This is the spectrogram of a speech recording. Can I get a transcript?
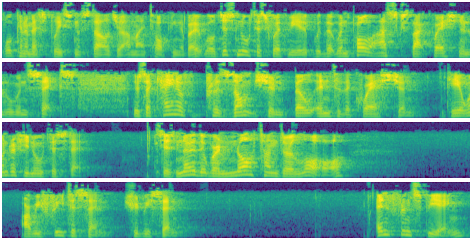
What kind of misplaced nostalgia am I talking about? Well, just notice with me that when Paul asks that question in Romans 6, there's a kind of presumption built into the question. Okay, I wonder if you noticed it. He says, Now that we're not under law, are we free to sin? Should we sin? Inference being,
